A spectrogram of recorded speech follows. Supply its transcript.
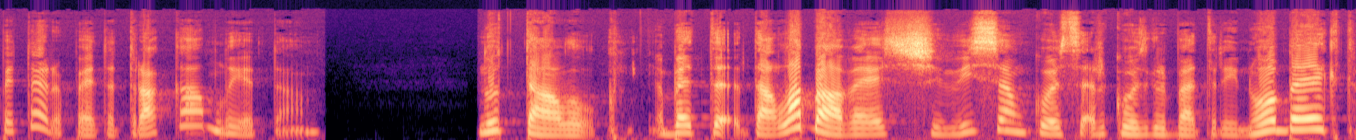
pie terapeita trakām lietām. Nu, tālūk, bet tā labā vēsts šim visam, ko es, ar ko es gribētu arī nobeigt,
